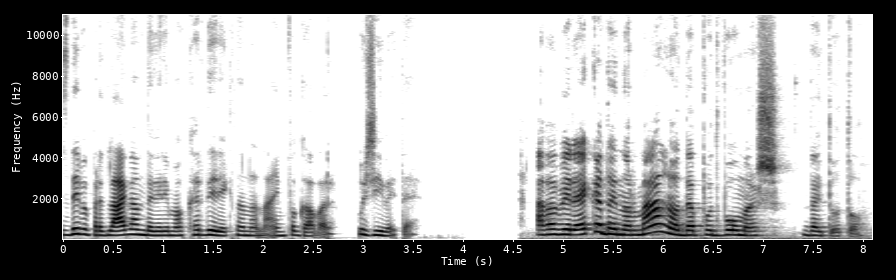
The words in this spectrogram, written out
Zdaj pa predlagam, da gremo kar direktno na najmen pogovor. Uživajte. Ampak bi rekel, da je normalno, da podvomaš, da je to to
